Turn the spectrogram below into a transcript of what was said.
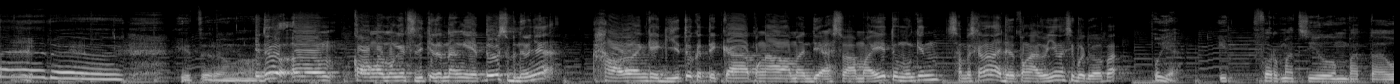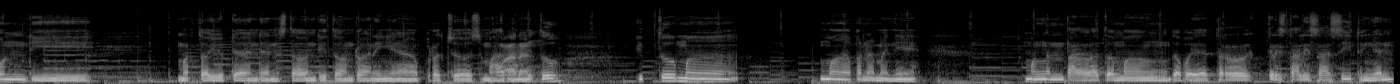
Aduh. Gitu Romo. itu em, kalau ngomongin sedikit tentang itu sebenarnya hal yang kayak gitu ketika pengalaman di asrama itu mungkin sampai sekarang ada pengaruhnya nggak sih buat bapak? Oh ya, Informatio 4 tahun di Mertoyudan dan setahun di tahun rohaninya Projo Semarang, Semarang. itu itu me, me- apa namanya mengental atau meng, apa ya terkristalisasi dengan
